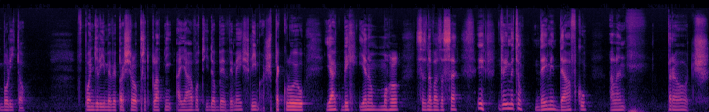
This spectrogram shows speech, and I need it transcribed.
Bolí to. V pondělí mi vypršelo předplatný a já od té doby vymýšlím a špekuluju, jak bych jenom mohl se znova zase, I, dej mi to, dej mi dávku, ale proč?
